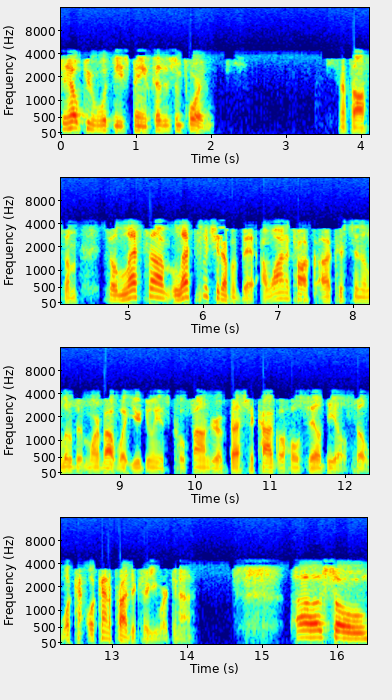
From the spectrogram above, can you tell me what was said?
to help people with these things because it's important. That's awesome. So let's um let's switch it up a bit. I want to talk, uh, Kristen, a little bit more about what you're doing as co-founder of Best Chicago Wholesale Deals. So what kind what kind of projects are you working on? Uh, so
